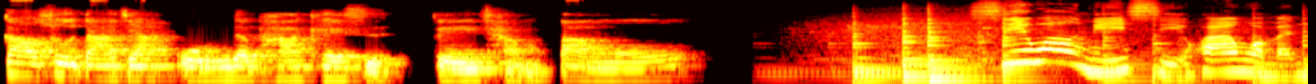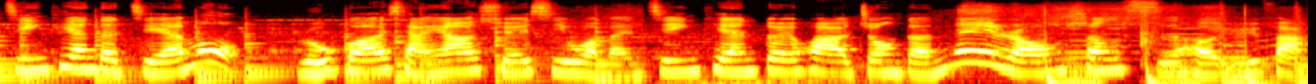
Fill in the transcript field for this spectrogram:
告诉大家我们的 Podcast 非常棒哦。希望你喜欢我们今天的节目。如果想要学习我们今天对话中的内容、生词和语法，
